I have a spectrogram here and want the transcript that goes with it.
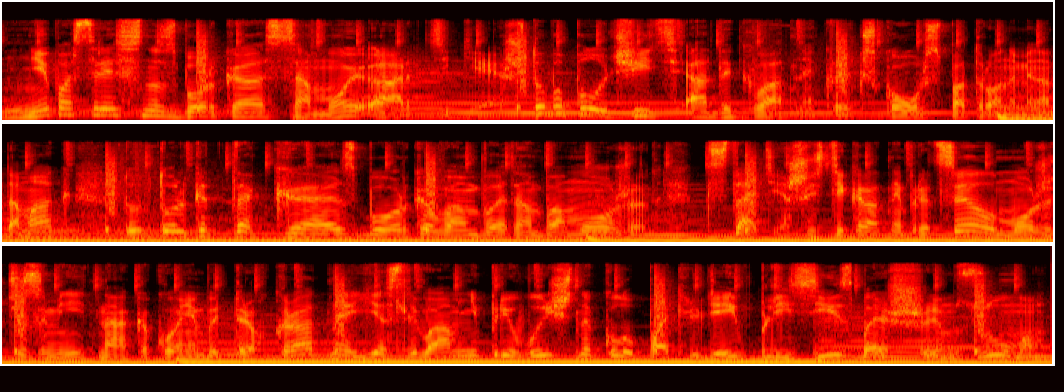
Непосредственно сборка самой Арктики. Чтобы получить адекватный квикскоур с патронами на дамаг, то только такая сборка вам в этом поможет. Кстати, шестикратный прицел прицел можете заменить на какое-нибудь трехкратное, если вам непривычно колупать людей вблизи с большим зумом.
